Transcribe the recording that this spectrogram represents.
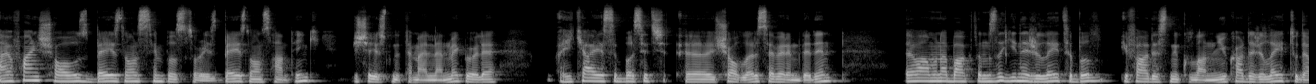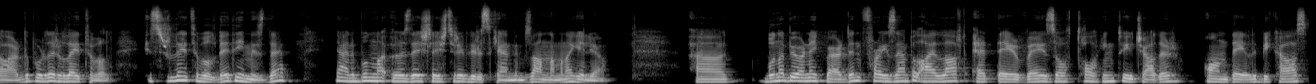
I find shows based on simple stories, based on something bir şey üstünde temellenmek böyle hikayesi basit e, şovları severim dedin. Devamına baktığımızda yine relatable ifadesini kullandın. Yukarıda relate to de vardı. Burada relatable. It's relatable dediğimizde yani bununla özdeşleştirebiliriz kendimizi anlamına geliyor. Buna bir örnek verdin. For example, I laughed at their ways of talking to each other on daily because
